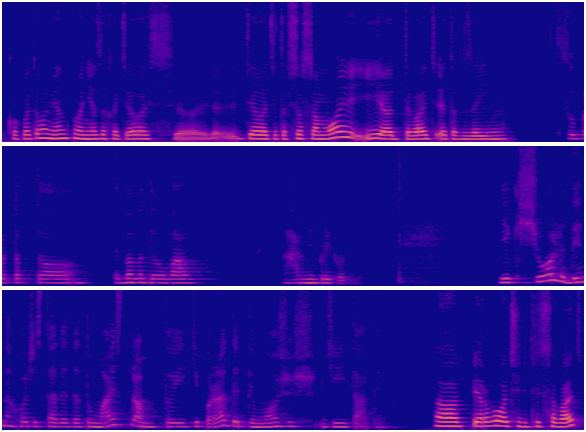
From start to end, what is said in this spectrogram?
В какой-то момент мне захотелось э, делать это все самой и отдавать это взаимно. Супер, тобто тебе мотивував гарний приклад. Якщо людина хоче стати тату майстром, то які поради ти можеш їй дати? В первую очередь рисовать.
